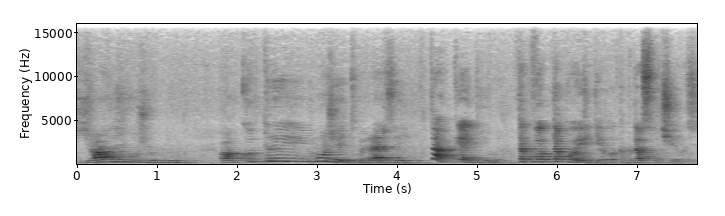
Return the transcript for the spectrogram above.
п'яний може бути, а котрий може й тверезий. Таке діло. Так вот такое дело, когда случилось?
